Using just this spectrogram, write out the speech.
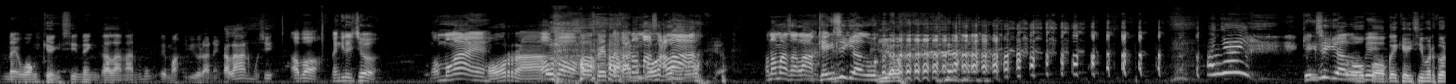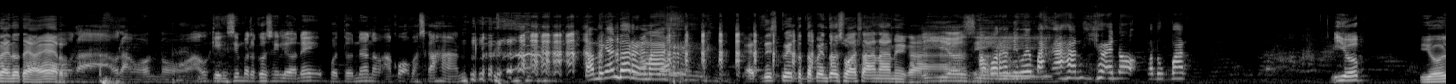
nek wong gengsi neng kalanganmu eh mah yo neng kalanganmu sih. Apa? Nang gereja. Ngomong ae. Ora. Apa? Ada masalah. Ada masalah. Gengsi gak aku? Iya. Gengsi gak aku? Opo kowe gengsi mergo ora entuk THR. Ora, ora ngono. Aku gengsi mergo sing liyane bodone nang aku kok paskahan. Kami kan bareng Mas. At least kowe tetep entuk suasanane kan. Iya sih. Aku ora kowe pakahan yo entuk ketupat. Iya, Yo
